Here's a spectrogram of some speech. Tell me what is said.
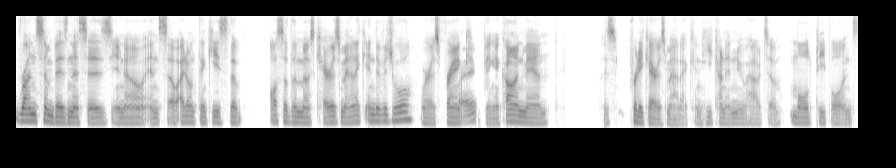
run some businesses, you know, and so I don't think he's the also the most charismatic individual, whereas Frank, Right. being a con man, is pretty charismatic and he kind of knew how to mold people and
